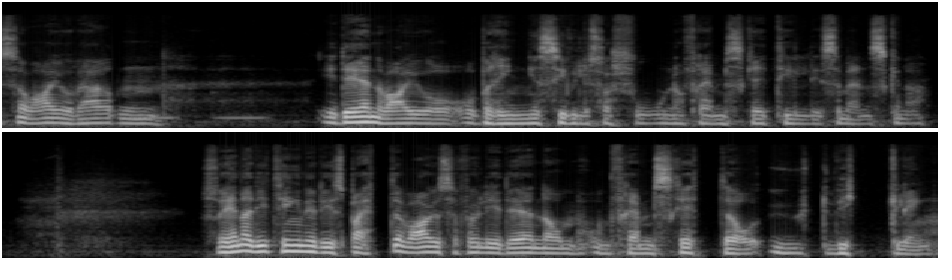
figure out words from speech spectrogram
Så var jo verden Ideen var jo å bringe sivilisasjon og fremskritt til disse menneskene. Så en av de tingene de spredte, var jo selvfølgelig ideen om, om fremskrittet og utvikling.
